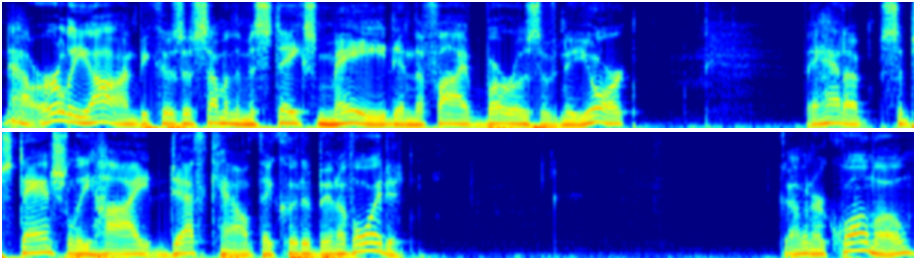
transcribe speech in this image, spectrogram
Now, early on, because of some of the mistakes made in the five boroughs of New York, they had a substantially high death count that could have been avoided. Governor Cuomo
